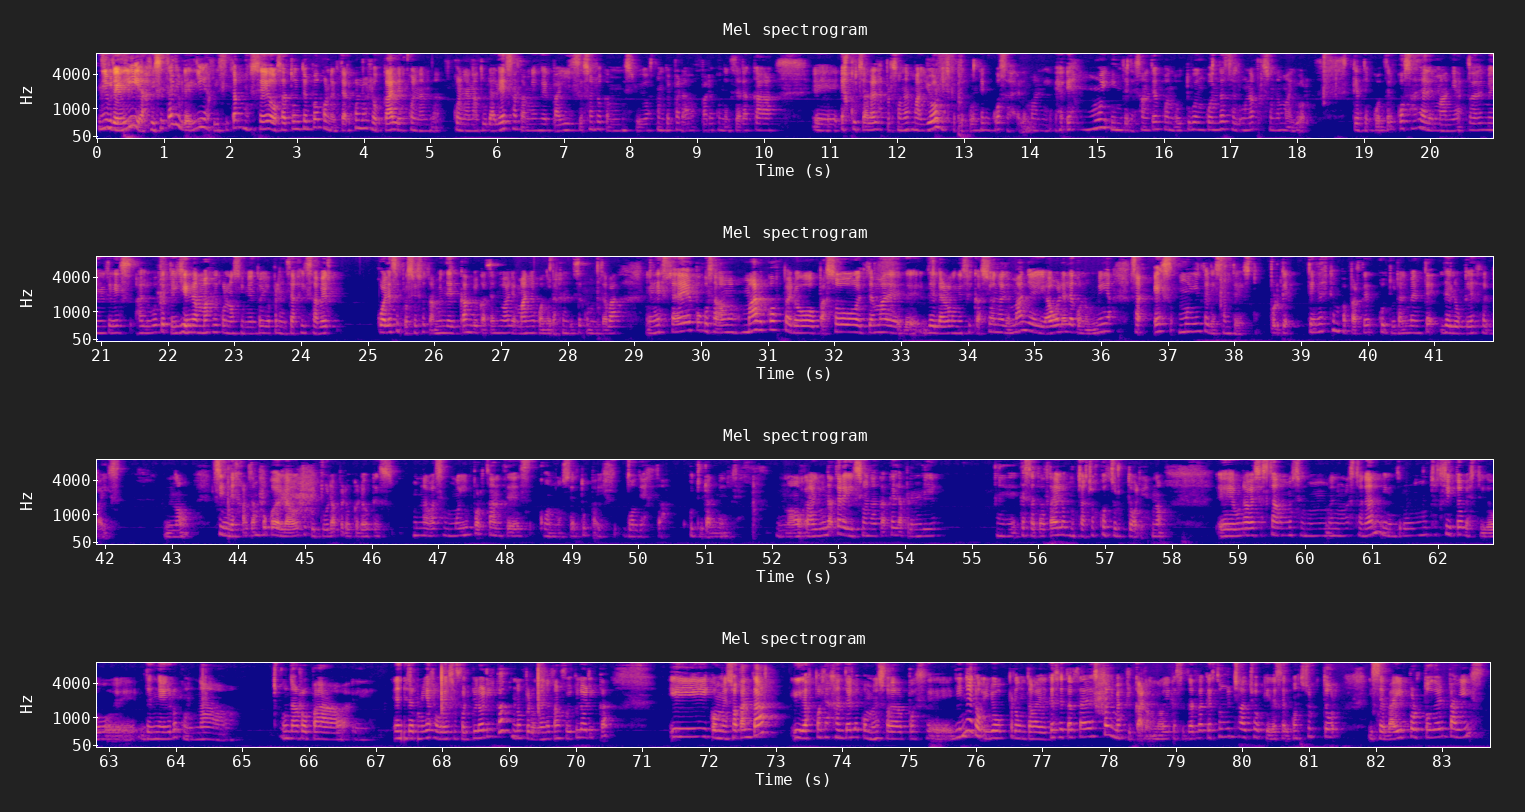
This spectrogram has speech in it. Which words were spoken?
librerías, visita librerías, visita museos, hazte un tiempo de conectar con los locales, con la, con la naturaleza también del país. Eso es lo que a mí me sirvió bastante para, para conectar acá. Eh, escuchar a las personas mayores que te cuenten cosas de Alemania. Es, es muy interesante cuando tú encuentras a alguna persona mayor que te encuentre cosas de Alemania, realmente es algo que te llena más de conocimiento y aprendizaje y saber cuál es el proceso también del cambio que ha tenido Alemania cuando la gente se comentaba en esta época. Usábamos marcos pero pasó el tema de, de, la reunificación Alemania y ahora la economía. O sea es muy interesante esto porque tienes que empaparte culturalmente de lo que es el país no sin dejar tampoco de lado tu cultura pero creo que es una base muy importante es conocer tu país, dónde está culturalmente. No, hay una tradición acá que la aprendí, eh, que se trata de los muchachos constructores, ¿no? Eh, una vez estábamos en un, en un, restaurante y entró un muchachito vestido de, negro con una, una ropa, eh, entre comillas, lo voy a decir folclórica, ¿no? Pero no era tan folclórica. Y comenzó a cantar y después la gente le comenzó a dar pues eh, dinero y yo preguntaba de qué se trata esto y me explicaron, ¿no? Y que se trata que este muchacho quiere ser constructor y se va a ir por todo el país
